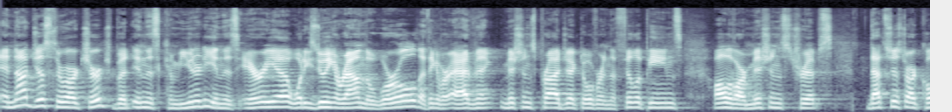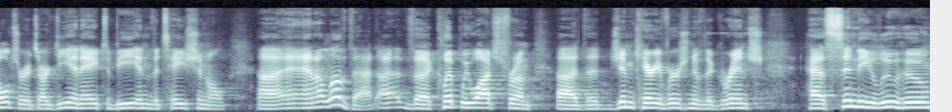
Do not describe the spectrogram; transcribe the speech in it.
And not just through our church, but in this community, in this area, what He's doing around the world. I think of our Advent Missions Project over in the Philippines, all of our missions trips. That's just our culture. It's our DNA to be invitational. Uh, and I love that. Uh, the clip we watched from uh, the Jim Carrey version of The Grinch has Cindy Lou Who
